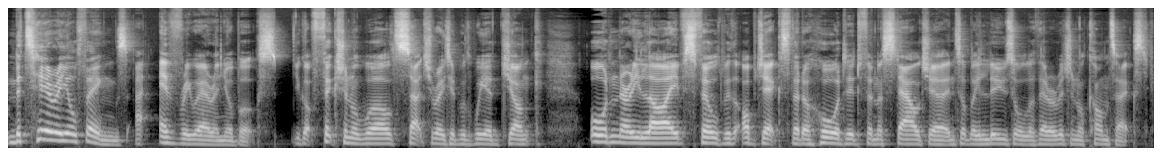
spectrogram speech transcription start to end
Material things are everywhere in your books. You've got fictional worlds saturated with weird junk, ordinary lives filled with objects that are hoarded for nostalgia until they lose all of their original context.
